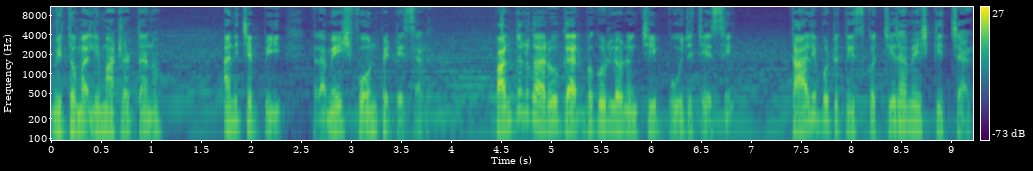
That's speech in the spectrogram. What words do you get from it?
మీతో మళ్ళీ మాట్లాడతాను అని చెప్పి రమేష్ ఫోన్ పెట్టేశాడు. పంతులు గారు గర్భగుడిలో నుంచి పూజ చేసి తాలిబొట్టు తీసుకొచ్చి రమేష్కి ఇచ్చాడు.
